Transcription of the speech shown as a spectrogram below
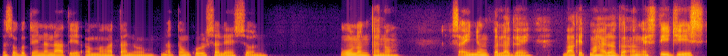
sasagutin na natin ang mga tanong na tungkol sa lesson. Unang tanong, sa inyong palagay, bakit mahalaga ang SDGs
